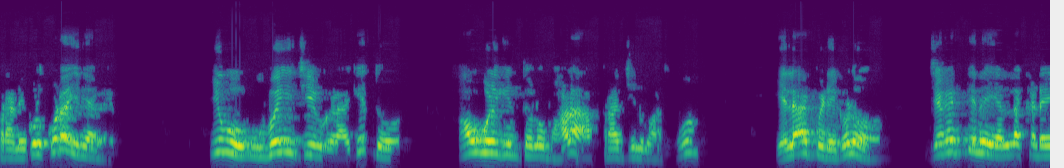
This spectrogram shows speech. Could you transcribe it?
ಪ್ರಾಣಿಗಳು ಕೂಡ ಇದಾವೆ ಇವು ಉಭಯ ಜೀವಿಗಳಾಗಿದ್ದು ಅವುಗಳಿಗಿಂತಲೂ ಬಹಳ ಪ್ರಾಚೀನವಾದವು. ಎಲಾಪಿಡೆಗಳು ಜಗತ್ತಿನ ಎಲ್ಲ ಕಡೆ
